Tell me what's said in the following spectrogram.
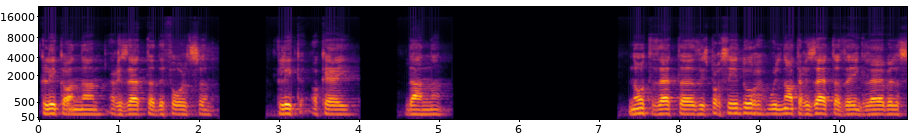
Click on uh, Reset Defaults. Click OK. Done. Note that uh, this procedure will not reset the ink levels,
